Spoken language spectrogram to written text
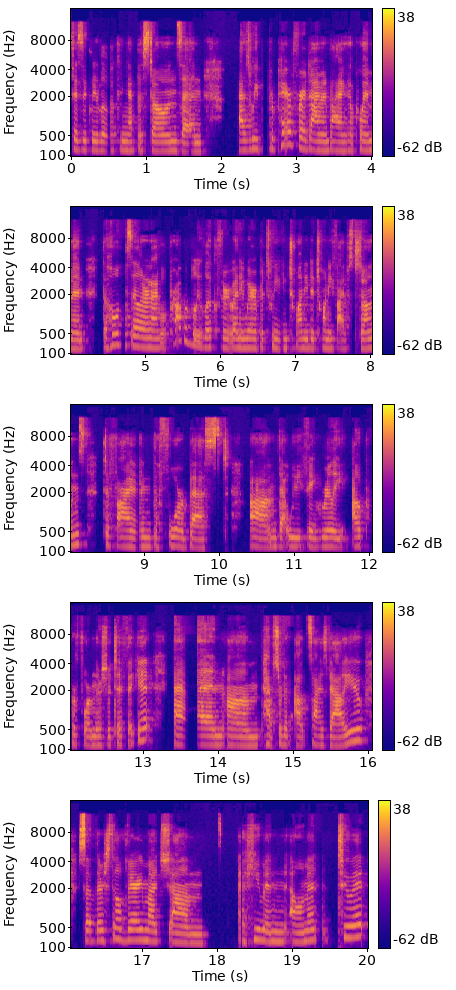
physically looking at the stones. And as we prepare for a diamond buying appointment, the wholesaler and I will probably look through anywhere between 20 to 25 stones to find the four best um, that we think really outperform their certificate and, and um, have sort of outsized value. So there's still very much um, a human element to it.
